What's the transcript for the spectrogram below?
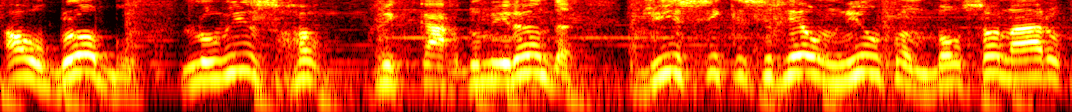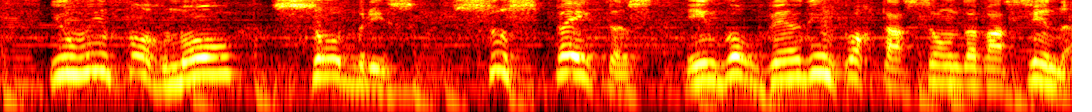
Ao Globo, Luiz Ricardo Miranda disse que se reuniu com Bolsonaro e o informou sobre suspeitas envolvendo importação da vacina.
